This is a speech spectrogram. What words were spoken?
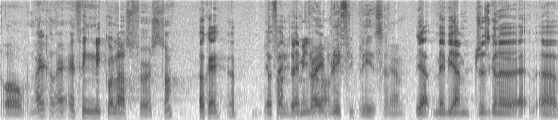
or I, Nicola? I- I think Nicolas first, huh? Okay, uh, on perfect. And- Very briefly, please. Yeah. Yeah, maybe I'm just going to uh,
